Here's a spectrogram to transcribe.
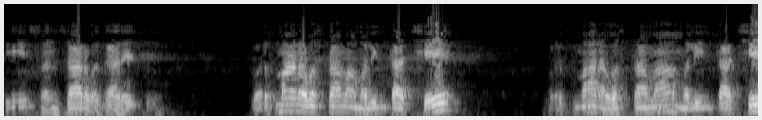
તે સંસાર વધારે છે. વર્તમાન અવસ્થામાં મલિનતા છે, વર્તમાન અવસ્થામાં મલિનતા છે,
